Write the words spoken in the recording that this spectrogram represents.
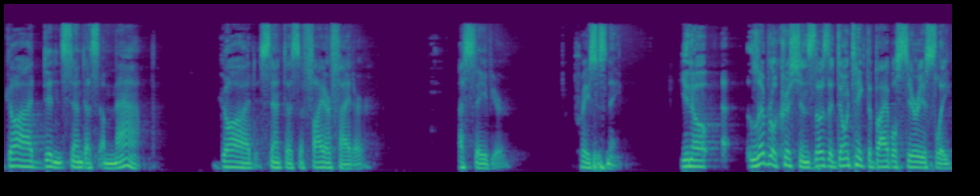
God didn't send us a map. God sent us a firefighter, a savior. Praise his name. You know, liberal Christians, those that don't take the Bible seriously,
